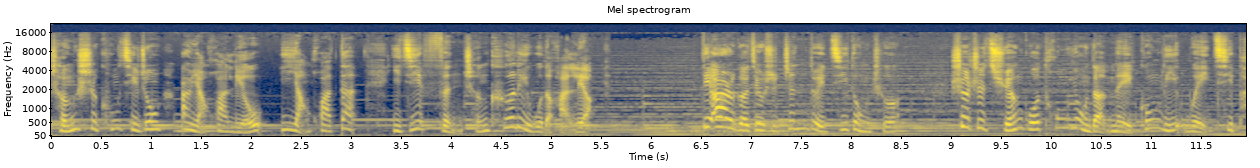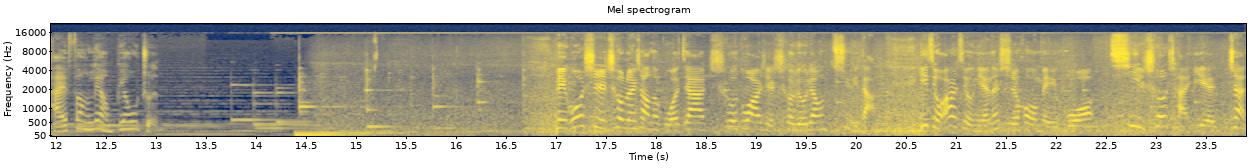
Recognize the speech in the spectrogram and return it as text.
城市空气中二氧化硫、一氧化氮以及粉尘颗粒物的含量。第二个就是针对机动车，设置全国通用的每公里尾气排放量标准。美国是车轮上的国家，车多而且车流量巨大。一九二九年的时候，美国汽车产业占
